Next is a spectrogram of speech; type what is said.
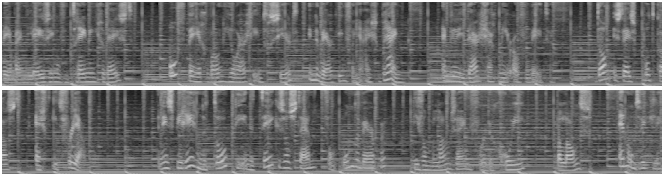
Ben je bij een lezing of een training geweest? Of ben je gewoon heel erg geïnteresseerd in de werking van je eigen brein en wil je daar graag meer over weten? Dan is deze podcast echt iets voor jou. Een inspirerende talk die in het teken zal staan van onderwerpen die van belang zijn voor de groei, balans en ontwikkeling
